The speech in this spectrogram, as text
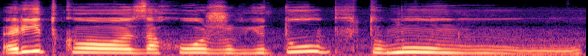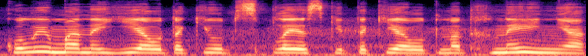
рідко заходжу в Ютуб. Тому, коли в мене є отакі от сплески, таке от натхнення,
